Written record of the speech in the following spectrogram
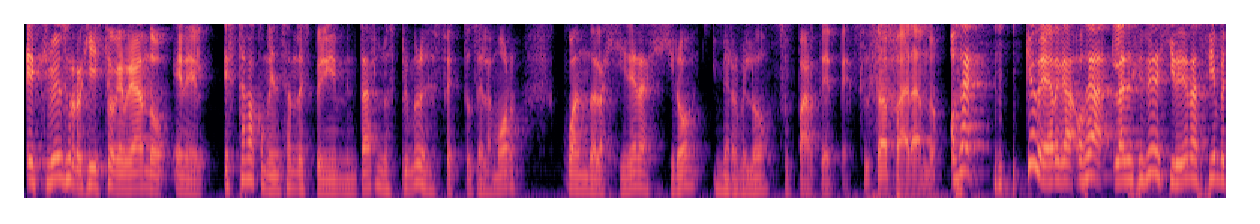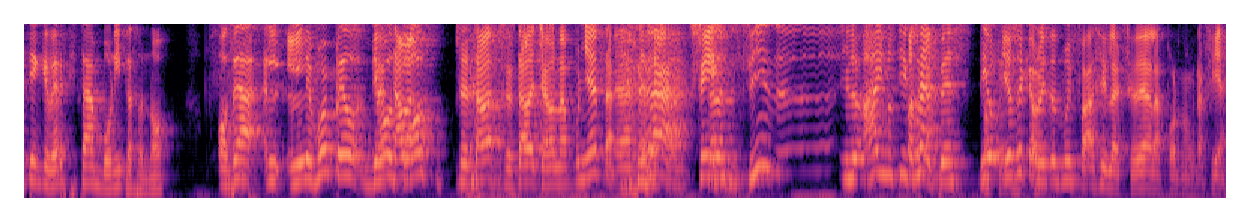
Escribió en su registro agregando en él: Estaba comenzando a experimentar los primeros efectos del amor cuando la jirena giró y me reveló su parte de pez. Se estaba parando. O sea, qué verga. O sea, las descripciones de Jirenas siempre tienen que ver si estaban bonitas o no. O sea, le- buen pedo. Se estaba, dos. se, estaba, se estaba echando una puñeta. O sea, sí. Sí. Y lo, ay, no tiene O sea, de pez. digo, yo sé que ahorita es muy fácil acceder a la pornografía,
